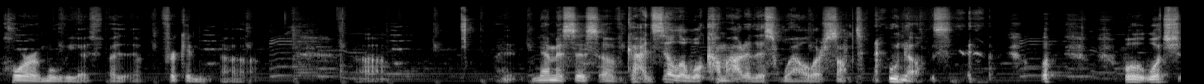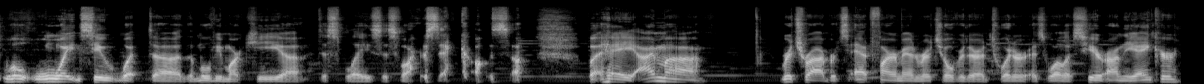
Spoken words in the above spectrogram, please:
horror movie, a, a, a freaking uh, uh, nemesis of Godzilla will come out of this well or something. Who knows? we'll we'll, we'll, wait and see what uh, the movie marquee uh, displays as far as that goes. So, but hey, I'm uh, Rich Roberts at Fireman Rich over there on Twitter, as well as here on the Anchor.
